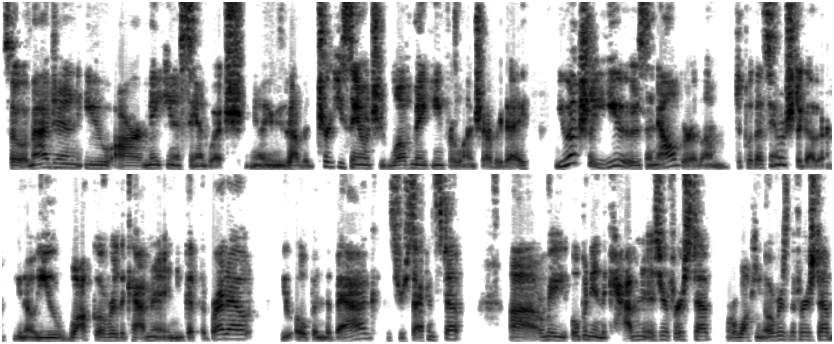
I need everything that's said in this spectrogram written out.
So, imagine you are making a sandwich. You know, you have a turkey sandwich you love making for lunch every day. You actually use an algorithm to put that sandwich together. You know, you walk over the cabinet and you get the bread out you open the bag. That's your second step. Uh, or maybe opening the cabinet is your first step, or walking over is the first step.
